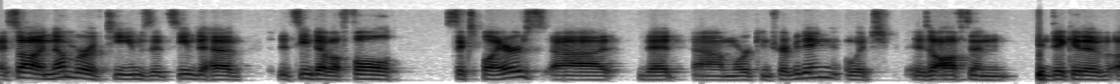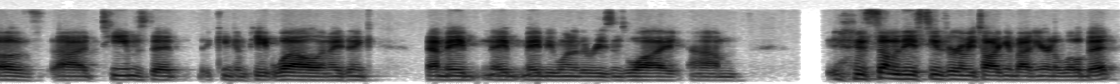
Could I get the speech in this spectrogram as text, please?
I saw a number of teams that seemed to have it seemed to have a full six players uh, that um, were contributing, which is often indicative of uh, teams that can compete well. And I think that may, may, may be one of the reasons why um, some of these teams we're going to be talking about here in a little bit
